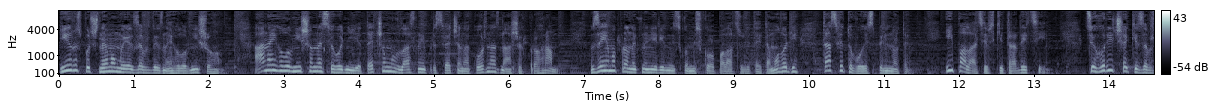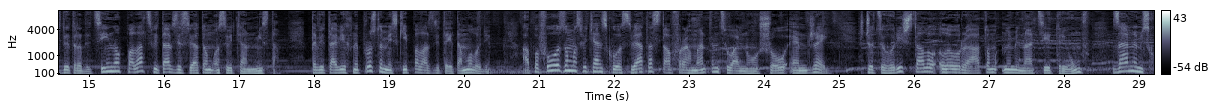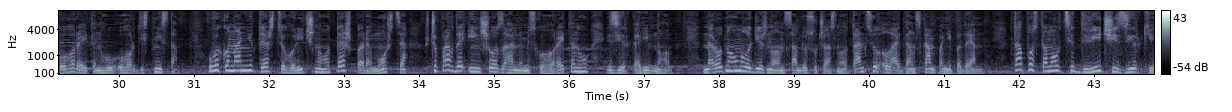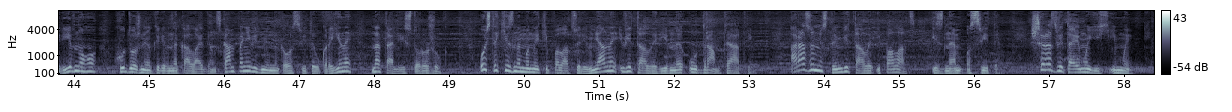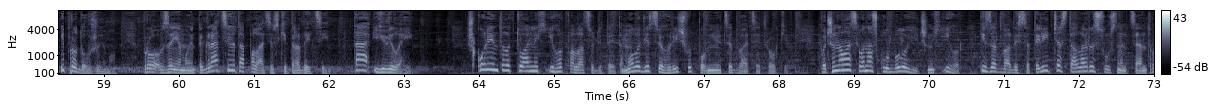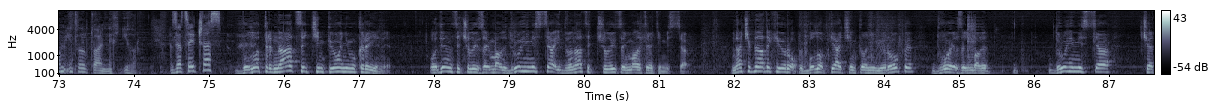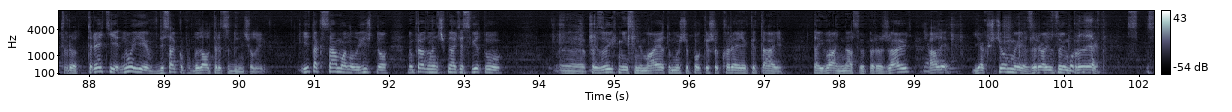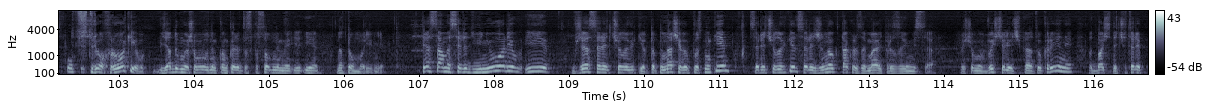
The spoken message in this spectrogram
І розпочнемо ми, як завжди, з найголовнішого. А найголовнішим на сьогодні є те, чому власне і присвячена кожна з наших програм: взаємопроникнення Рівненського міського палацу дітей та молоді та світової спільноти. І палацівські традиції. Цьогоріч, як і завжди традиційно, палац вітав зі святом освітян міста. Та вітав їх не просто міський палац дітей та молоді. Апофеозом освітянського свята став фрагмент танцювального шоу «МДЖ», що цьогоріч стало лауреатом номінації Тріумф загальноміського рейтингу Гордість міста у виконанні теж цьогорічного, теж переможця, щоправда, іншого загальноміського рейтингу Зірка рівного народного молодіжного ансамблю сучасного танцю Dance Company ПДМ та постановці двічі зірки рівного художнього керівника Dance Company, відмінника освіти України Наталії Сторожук. Ось такі знамениті палацу рівняни вітали рівне у драмтеатрі. А разом із тим вітали і палац із Днем освіти. Ще раз вітаємо їх і ми. І продовжуємо про взаємоінтеграцію та палацівські традиції та ювілеї. Школі інтелектуальних ігор Палацу дітей та молоді цьогоріч виповнюється 20 років. Починалася вона з клубу логічних ігор і за два десятиліття стала ресурсним центром інтелектуальних ігор. За цей час Було 13 чемпіонів України. 11 чоловік займали друге місця і 12 чоловік займали третє місця. На чемпіонатах Європи було 5 чемпіонів Європи, двоє займали друге місця, четверо третє, ну і в десятку попадав 31 чоловік. І так само аналогічно, ну правда, на чемпіонаті світу е, призових місць немає, тому що поки що Корея, Китай, Тайвань нас випереджають. Але якщо ми зреалізуємо проєкт з, з- з трьох років, я думаю, що ми будемо конкурентоспособними і, і на тому рівні. Те саме серед юніорів і вже серед чоловіків. Тобто наші випускники серед чоловіків, серед жінок також займають призові місця. Причому вищий ліг чемпіонату України, от бачите, чотири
